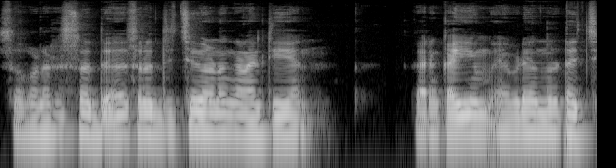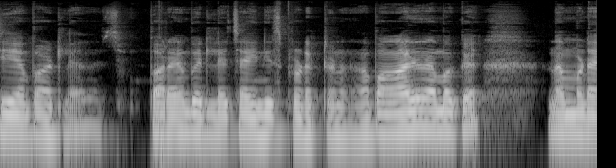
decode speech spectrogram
സോ വളരെ ശ്രദ്ധ ശ്രദ്ധിച്ച് വേണം കണക്ട് ചെയ്യാൻ. കാരണം കൈയും എവിടെയൊന്നും ടച്ച് ചെയ്യാൻ പാടില്ല. പറയാൻ പറ്റില്ല ചൈനീസ് പ്രൊഡക്റ്റാണ് അപ്പോൾ ആദ്യം നമുക്ക് നമ്മുടെ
